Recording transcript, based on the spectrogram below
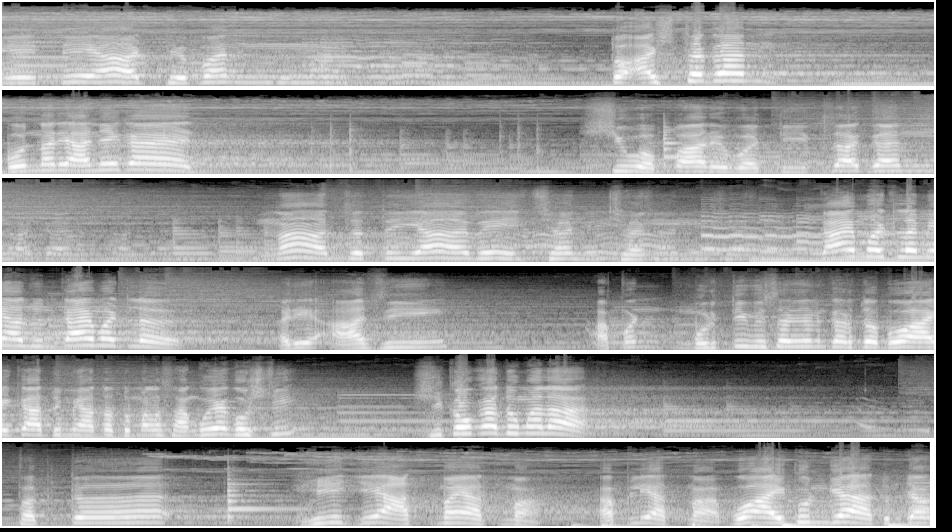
येते आठवण. तो अष्टगण बोलणारे अनेक आहेत. शिव पार्वतीचा गण. नाचत यावे छन छन. काय म्हटलं मी अजून? काय म्हटलं? अरे आजही आपण मूर्ती विसर्जन करतो. बो ऐका तुम्ही आता तुम्हाला सांगू या गोष्टी. शिकव का तुम्हाला? फक्त ही जे आत्मा आहे आत्मा आपली आत्मा. बो ऐकून घ्या. तुमच्या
